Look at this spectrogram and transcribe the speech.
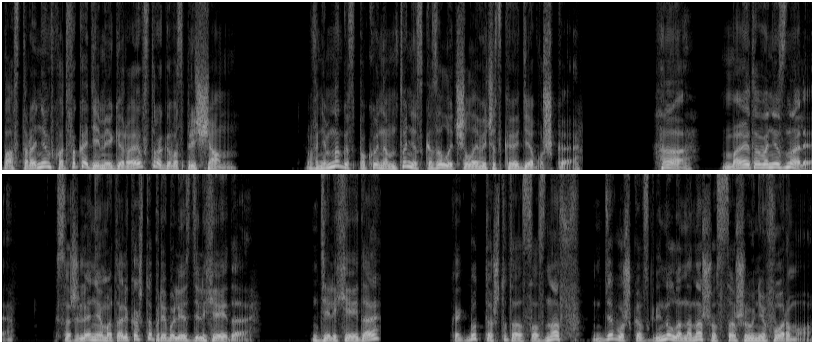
Посторонним вход в Академию Героев строго воспрещен. В немного спокойном тоне сказала человеческая девушка. «Ха, мы этого не знали. К сожалению, мы только что прибыли из Дельхейда». «Дельхейда?» Как будто что-то осознав, девушка взглянула на нашу с Сашей униформу.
